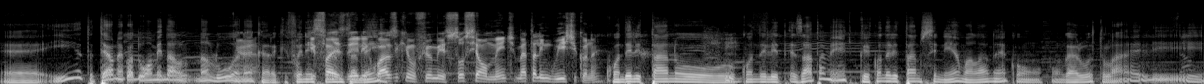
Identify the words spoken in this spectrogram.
É, e até o negócio do Homem da, na Lua, né, cara? Que foi o que nesse faz dele também. quase que um filme socialmente metalinguístico, né? Quando ele tá no. quando ele, exatamente, porque quando ele tá no cinema lá, né, com, com o garoto lá, ele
